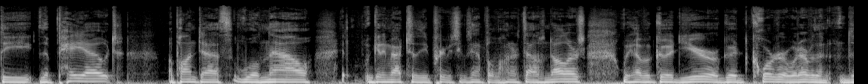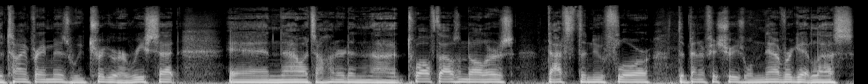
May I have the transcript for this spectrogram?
The the payout upon death will now getting back to the previous example of $100,000 we have a good year or good quarter or whatever the, the time frame is we trigger a reset and now it's $112,000 that's the new floor. The beneficiaries will never get less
